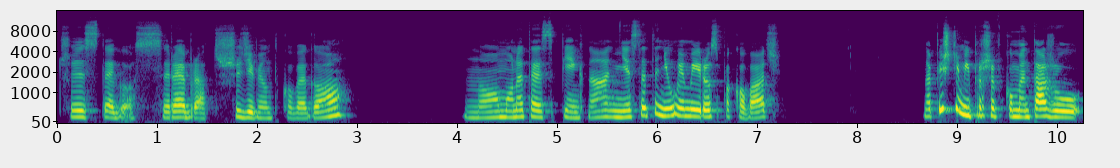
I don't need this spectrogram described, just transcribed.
czystego srebra trzydziewiątkowego. No, moneta jest piękna. Niestety nie umiem jej rozpakować, Napiszcie mi proszę w komentarzu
